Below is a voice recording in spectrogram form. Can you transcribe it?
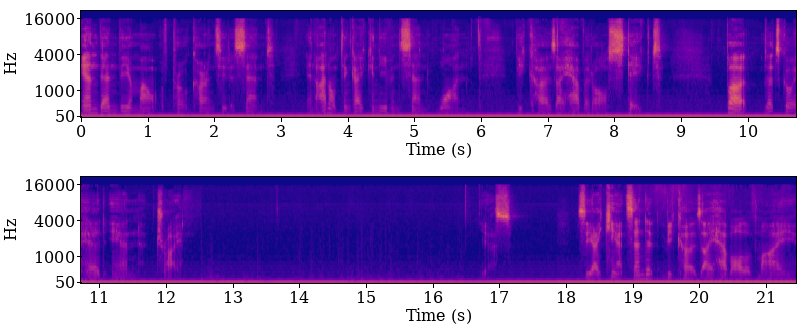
and then the amount of pro currency to send. And I don't think I can even send one because I have it all staked. But let's go ahead and try. Yes. See I can't send it because I have all of my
